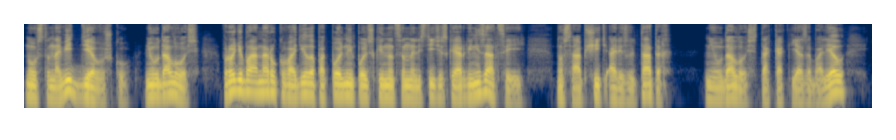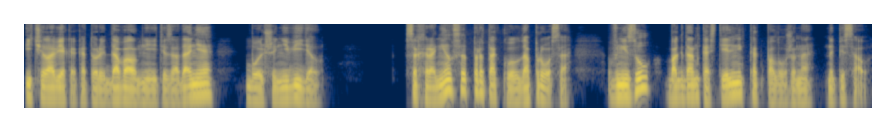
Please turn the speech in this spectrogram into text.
но установить девушку не удалось. Вроде бы она руководила подпольной польской националистической организацией, но сообщить о результатах не удалось, так как я заболел, и человека, который давал мне эти задания, больше не видел сохранился протокол допроса. Внизу Богдан Костельник, как положено, написал.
